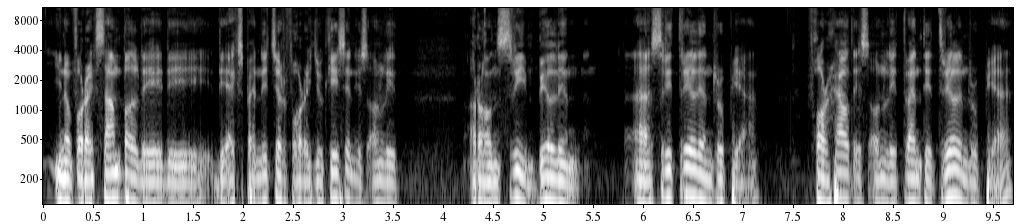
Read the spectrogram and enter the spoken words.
you know, for example, the, the, the expenditure for education is only around 3 billion, uh, 3 trillion rupiah. For health is only 20 trillion rupiah,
